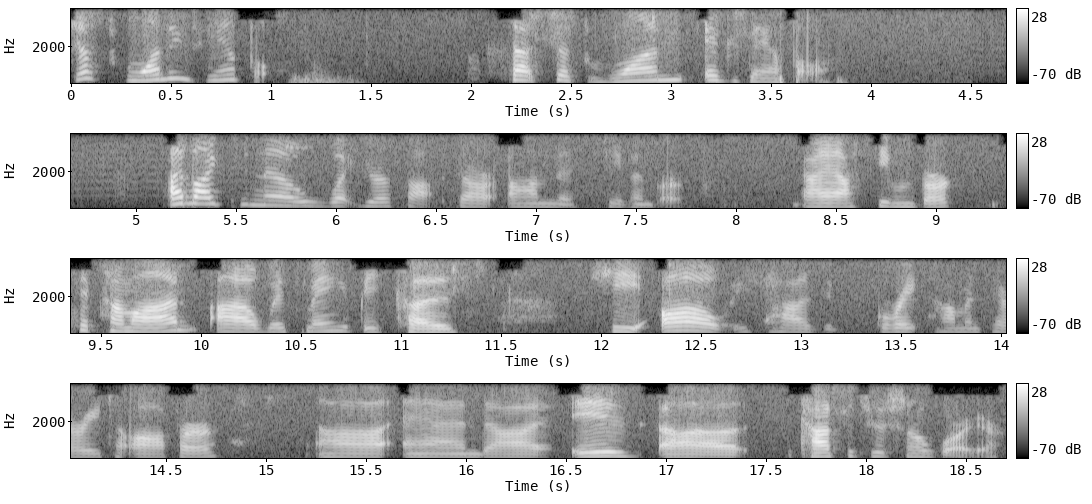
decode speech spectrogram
just one example? That's just one example. I'd like to know what your thoughts are on this, Stephen Burke. I asked Stephen Burke to come on uh, with me because he always has a great commentary to offer uh, and uh, is a constitutional warrior.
